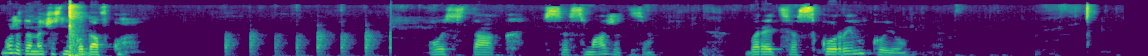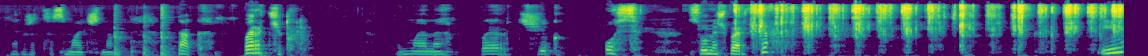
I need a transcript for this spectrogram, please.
Можете на чесникодавку. Ось так все смажиться. Береться з коринкою. Як же це смачно. Так, перчик. У мене перчик. Ось суміш перців. І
